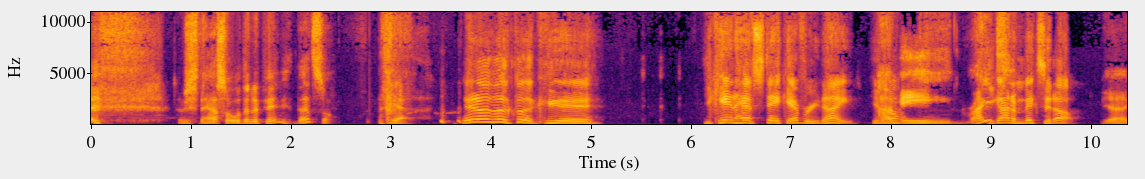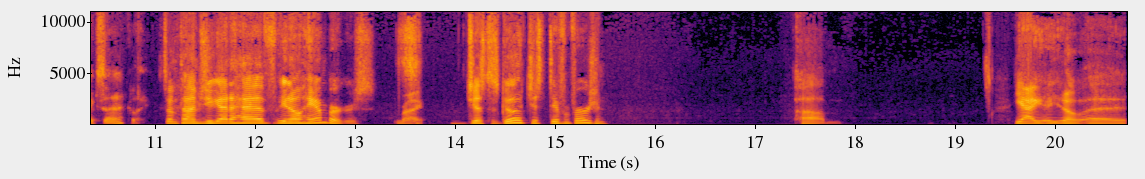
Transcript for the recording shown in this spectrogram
I'm just an asshole with an opinion. That's all. yeah, you know, look, look, uh, you can't have steak every night. You know, I mean, right? you got to mix it up. Yeah, exactly. Sometimes you got to have, you know, hamburgers. It's Right. Just as good, just different version. Um. Yeah, you you know, uh,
